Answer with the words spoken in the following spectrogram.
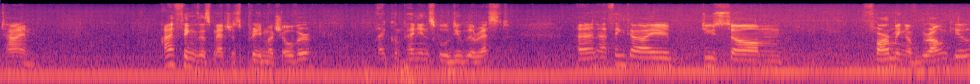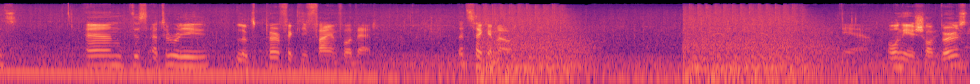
time. I think this match is pretty much over. My companions will do the rest. And I think I do some farming of ground kills. And this artillery looks perfectly fine for that. Let's take him out. Yeah, only a short burst.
